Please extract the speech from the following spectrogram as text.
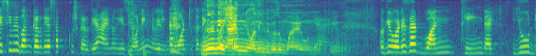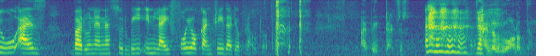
एसी भी बंद कर दिया सब कुछ कर दिया। I know he is yawning will move on to the next no no I am yawning because of my own okay what is that one thing that you do as Varun and Surabhi in life for your country that you are proud of I paid taxes and a lot of them.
